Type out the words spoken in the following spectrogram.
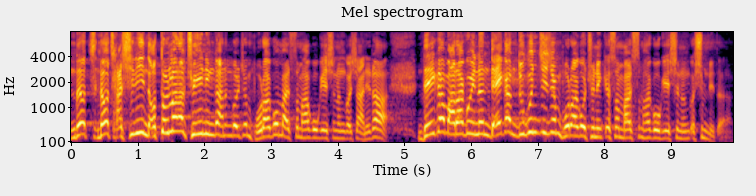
너, 너 자신이 어떨만한 죄인인가 하는 걸 좀 보라고 말씀하고 계시는 것이 아니라 내가 말하고 있는 내가 누군지 좀 보라고 주님께서 말씀하고 계시는 것입니다.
